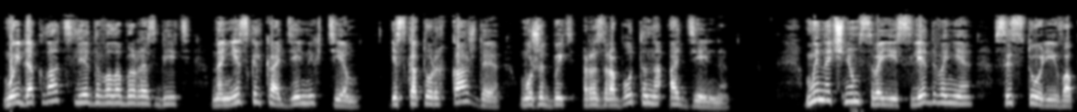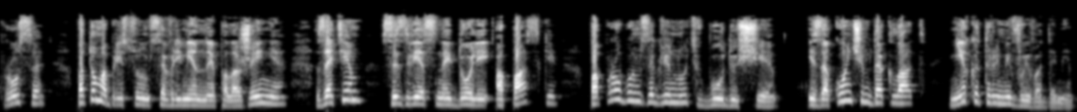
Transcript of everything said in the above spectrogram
Мой доклад следовало бы разбить на несколько отдельных тем, из которых каждая может быть разработана отдельно. Мы начнем свои исследования с истории вопроса, потом обрисуем современное положение, затем с известной долей опаски попробуем заглянуть в будущее и закончим доклад некоторыми выводами.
